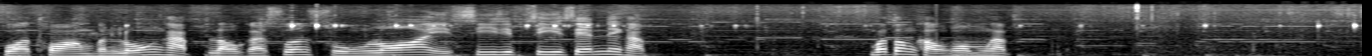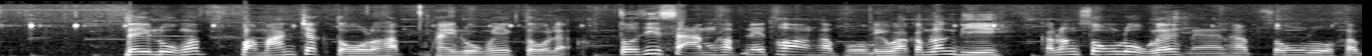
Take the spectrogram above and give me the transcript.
หัวทองเพิ่นลงครับ เรากับส่วนสูงร้อยสี่สิบสี่เซนนี่ครับว่าต้องเข่าหมครับ ได้ลูกมาประมาณจักโตแล้วครับให้ลูกมาจักโตแล้วตัวที่สามครับในท้องครับผมถือว่ากำลังดีกำลังทรงลูกเลยแมนครับทรงลูกครับ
